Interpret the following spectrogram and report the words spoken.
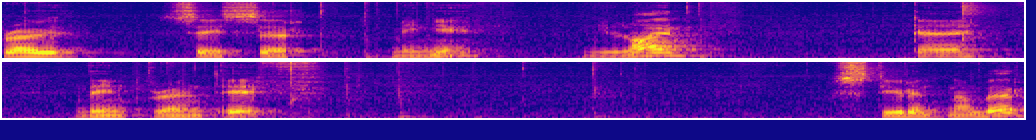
processor menu new line okay. Then printf student number.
